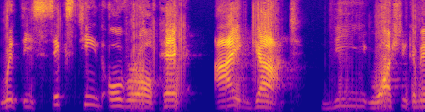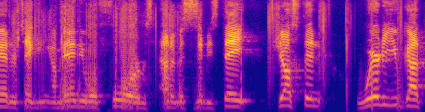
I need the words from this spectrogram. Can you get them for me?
with the 16th overall pick. I got the Washington Commanders taking Emmanuel Forbes out of Mississippi State. Justin, where do you got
